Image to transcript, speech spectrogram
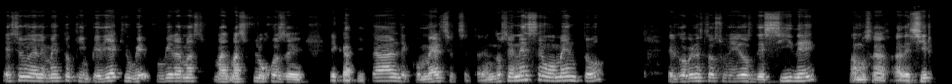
es un elemento que impedía que hubiera, más, más, más, flujos de, de, capital, de comercio, etc. Entonces, en ese momento, el gobierno de Estados Unidos decide, vamos a, a decir,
